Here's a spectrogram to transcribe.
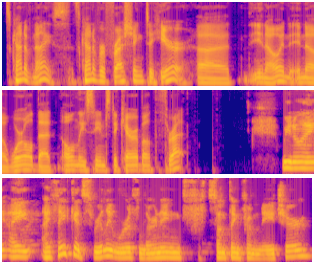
it's kind of nice. It's kind of refreshing to hear, uh, you know, in, in a world that only seems to care about the threat. Well, you know, I, I, I think it's really worth learning something from nature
